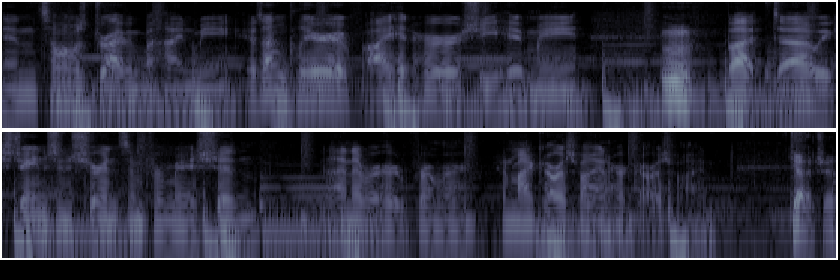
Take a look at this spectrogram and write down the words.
and someone was driving behind me. It was unclear if I hit her or she hit me, but uh, we exchanged insurance information. And I never heard from her, and my car was fine. Her car was fine. Gotcha.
